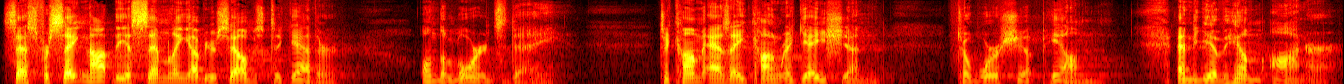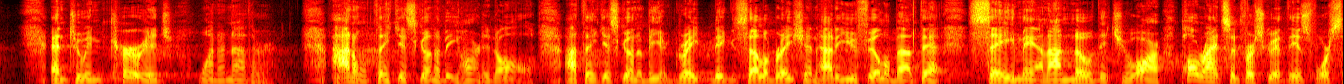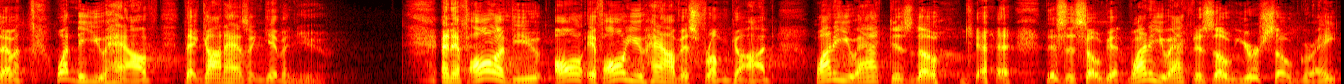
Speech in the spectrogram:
says, Forsake not the assembling of yourselves together on the Lord's day. to come as a congregation to worship Him and to give Him honor and to encourage one another. I don't think it's going to be hard at all. I think it's going to be a great big celebration. How do you feel about that? Say amen. I know that you are. Paul writes in 1 Corinthians 4 7, What do you have that God hasn't given you? And if all of you, all, if all you have is from God, why do you act as though, this is so good, why do you act as though you're so great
